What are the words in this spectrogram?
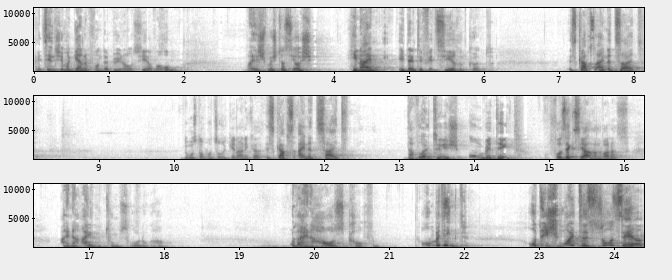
Erzähle ich immer gerne von der Bühne aus hier. Warum? Weil ich möchte, dass ihr euch hinein identifizieren könnt. Es gab eine Zeit, du musst noch mal zurückgehen, Annika. Es gab eine Zeit, da wollte ich unbedingt, vor sechs Jahren war das, eine Eigentumswohnung haben. Oder ein Haus kaufen. Unbedingt. Und ich wollte es so sehr,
